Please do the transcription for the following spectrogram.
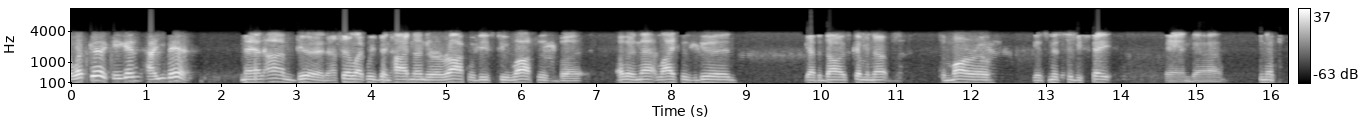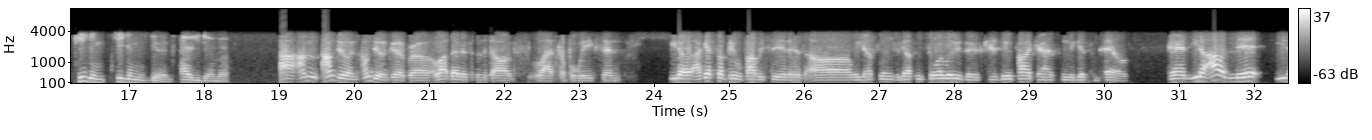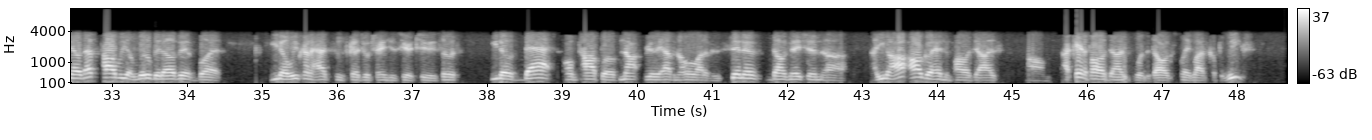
So what's good, Keegan? How you been? Man, I'm good. I feel like we've been hiding under a rock with these two losses, but other than that, life is good. Got the dogs coming up tomorrow against Mississippi State, and uh, you know Keegan Keegan is good. How are you doing, bro? Uh, I'm I'm doing I'm doing good, bro. A lot better than the dogs the last couple of weeks, and you know I guess some people probably see it as, oh, we got some we got some sore losers. Can't do podcasts when we get some L's. And you know I'll admit you know, that's probably a little bit of it, but you know, we've kind of had some schedule changes here too. So it's you know that on top of not really having a whole lot of incentive, Dog Nation. Uh, you know, I'll, I'll go ahead and apologize. Um, I can't apologize for the dogs played last couple of weeks,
